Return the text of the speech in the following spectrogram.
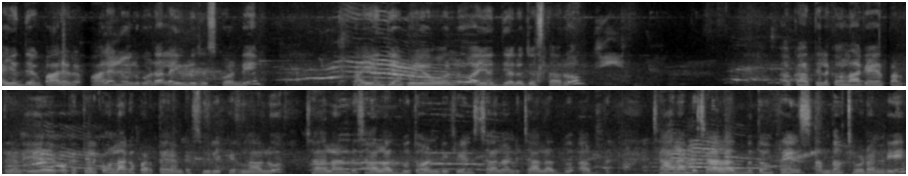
అయోధ్యకు పాలే పాలేని వాళ్ళు కూడా లైవ్లో చూసుకోండి. అయోధ్యకు పోయే వాళ్ళు అయోధ్యలో చూస్తారు. ఒక తిలకం లాగా ఏర్పడతాయి ఒక తిలకం లాగా పడతాయంట సూర్యకిరణాలు. చాలా అంటే చాలా అద్భుతం అండి ఫ్రెండ్స్. చాలా అంటే చాలా అద్భుత చాలా అంటే చాలా అద్భుతం ఫ్రెండ్స్. అందరూ చూడండి.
